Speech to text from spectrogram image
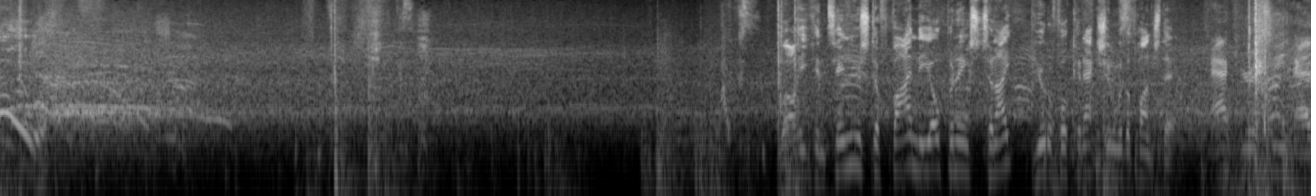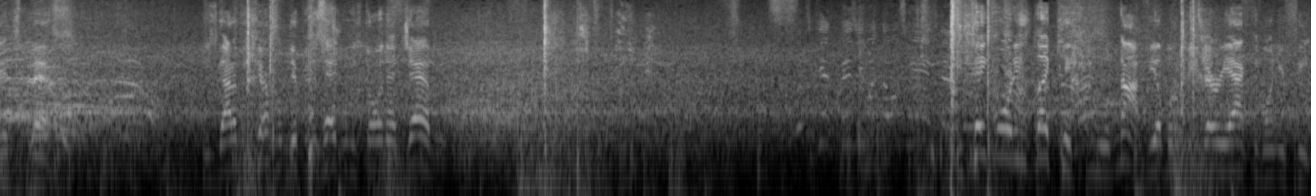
Oh! Continues to find the openings tonight. Beautiful connection with a punch there. Accuracy at its best. He's got to be careful dipping his head when he's throwing that jab. Let's get busy with those hands. You take more of these leg kicks, you will not be able to be very active on your feet.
